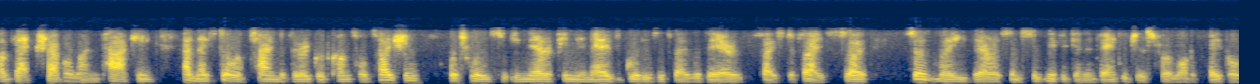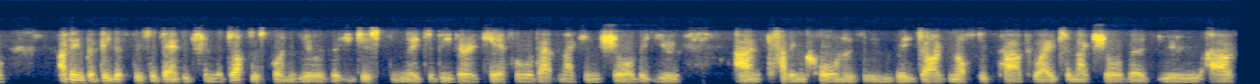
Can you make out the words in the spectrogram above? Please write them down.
of that travel and parking. And they still obtained a very good consultation, which was, in their opinion, as good as if they were there face to face. So certainly there are some significant advantages for a lot of people. I think the biggest disadvantage from the doctor's point of view is that you just need to be very careful about making sure that you aren't cutting corners in the diagnostic pathway to make sure that you are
